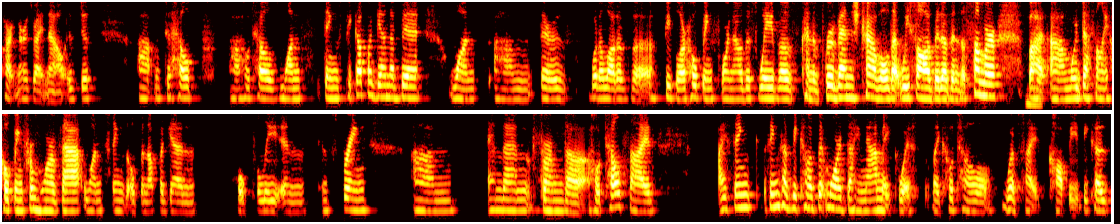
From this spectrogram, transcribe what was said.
partners right now is just um, to help uh, hotels once things pick up again a bit. Once um, there's what a lot of uh, people are hoping for now, this wave of kind of revenge travel that we saw a bit of in the summer, mm-hmm. but um, we're definitely hoping for more of that once things open up again hopefully in, in spring. Um, and then from the hotel side, I think things have become a bit more dynamic with like hotel website copy because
